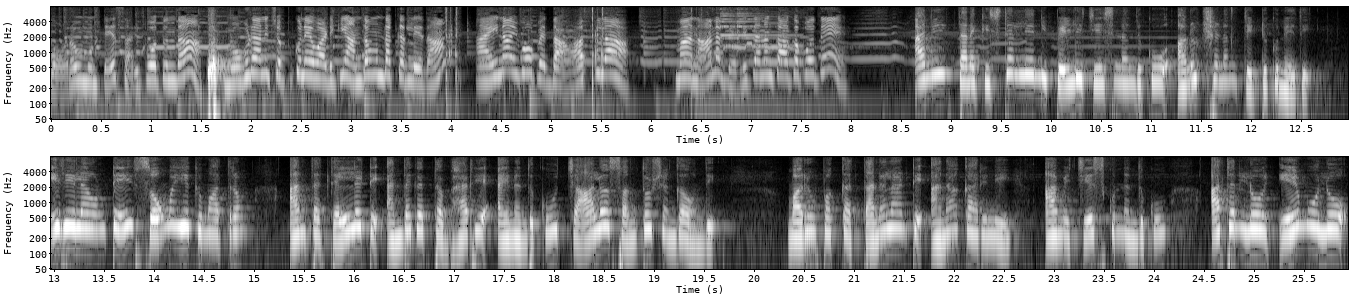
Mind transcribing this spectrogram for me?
గౌరవం ఉంటే సరిపోతుందా? మొగుడని చెప్పుకునేవాడికి అందం ఉండక్కర్లేదా? అయినా ఇవో పెద్ద ఆస్తులా? మా నాన్న వెర్రితనం కాకపోతే? అని తనకిష్టం లేని పెళ్ళి చేసినందుకు అనుక్షణం తిట్టుకునేది. ఇది ఇలా ఉంటే సోమయ్యకు మాత్రం అంత తెల్లటి అందగత్త భార్య అయినందుకు చాలా సంతోషంగా ఉంది. మరోపక్క తనలాంటి అనాకారిని ఆమె చేసుకున్నందుకు అతనిలో ఏమూలో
